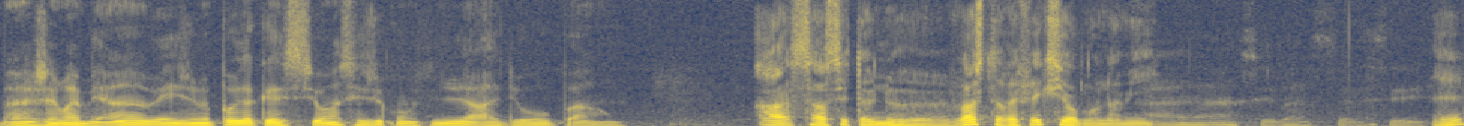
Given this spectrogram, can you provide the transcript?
Ben, J'aimerais bien, oui. Je me pose la question si je continue la radio ou pas. Ah, ça, c'est une vaste réflexion, mon ami. Ah, c'est vaste, c'est- Hein?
